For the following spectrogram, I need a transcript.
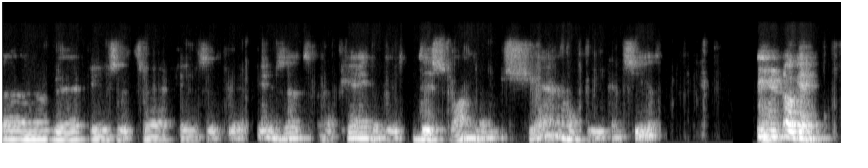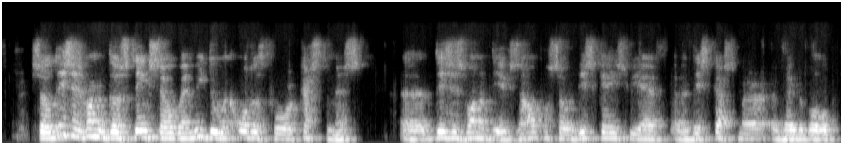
Uh, where is it? Where is it? Where is it? Okay, that is this one. Let me share. Hopefully you can see it. okay, so this is one of those things. So when we do an audit for customers, uh, this is one of the examples. So in this case, we have uh, this customer available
